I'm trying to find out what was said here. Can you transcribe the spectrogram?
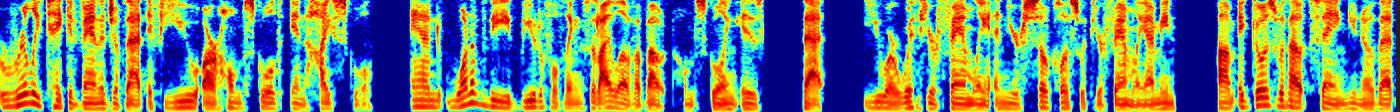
really take advantage of that if you are homeschooled in high school. And one of the beautiful things that I love about homeschooling is that you are with your family and you're so close with your family. I mean, um, it goes without saying, you know, that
